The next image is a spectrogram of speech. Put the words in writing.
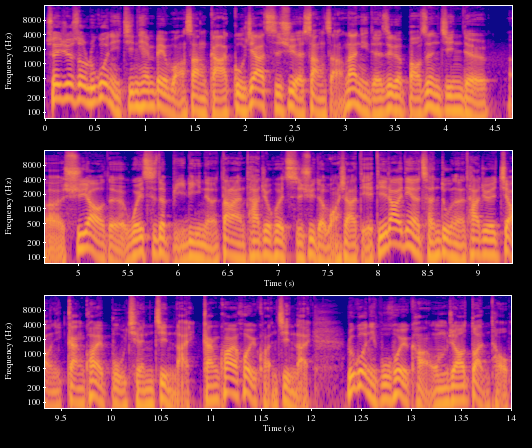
所以就是说，如果你今天被往上嘎，股价持续的上涨，那你的这个保证金的呃需要的维持的比例呢，当然它就就会持续的往下跌，跌到一定的程度呢，他就会叫你赶快补钱进来，赶快汇款进来。如果你不汇款，我们就要断头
